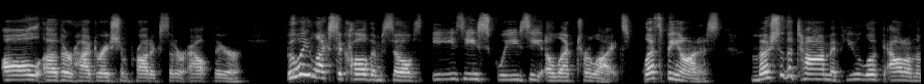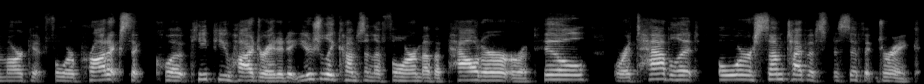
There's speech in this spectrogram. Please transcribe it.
all other hydration products that are out there, Buoy likes to call themselves easy squeezy electrolytes. Let's be honest. Most of the time, if you look out on the market for products that quote keep you hydrated, it usually comes in the form of a powder or a pill or a tablet or some type of specific drink.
